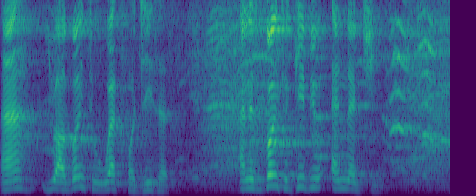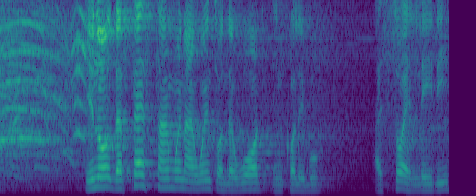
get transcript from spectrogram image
eh, you are going to work for Jesus. And it's going to give you energy. You know, the first time when I went on the ward in Korle Bu, I saw a lady.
